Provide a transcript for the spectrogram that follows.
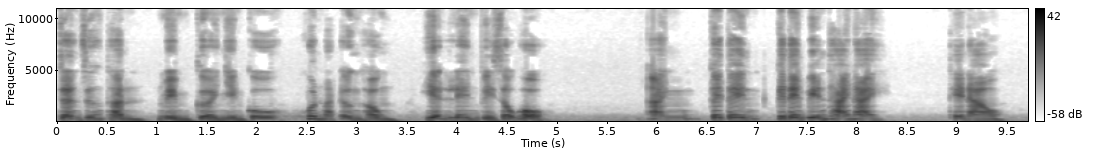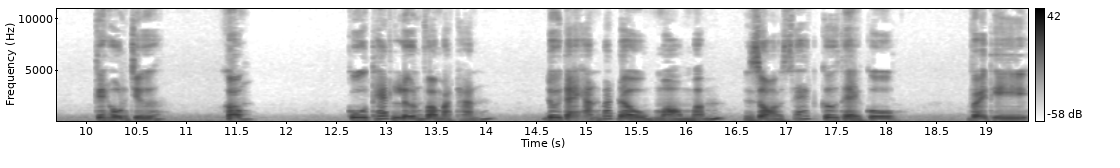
Trần Dương Thần mỉm cười nhìn cô, khuôn mặt ửng hồng hiện lên vì xấu hổ. Anh, cái tên, cái tên biến thái này. Thế nào? Kết hôn chứ? Không. Cô thét lớn vào mặt hắn. Đôi tay hắn bắt đầu mỏ mẫm, dò xét cơ thể cô. Vậy thì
